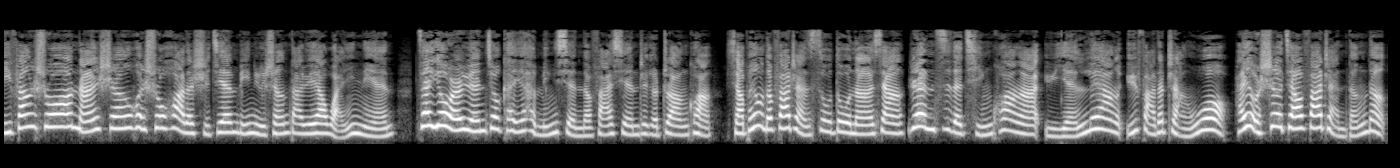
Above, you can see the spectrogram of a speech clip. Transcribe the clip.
比方说，男生会说话的时间比女生大约要晚一年，在幼儿园就可以很明显的发现这个状况。小朋友的发展速度呢，像认字的情况啊、语言量、语法的掌握，还有社交发展等等，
